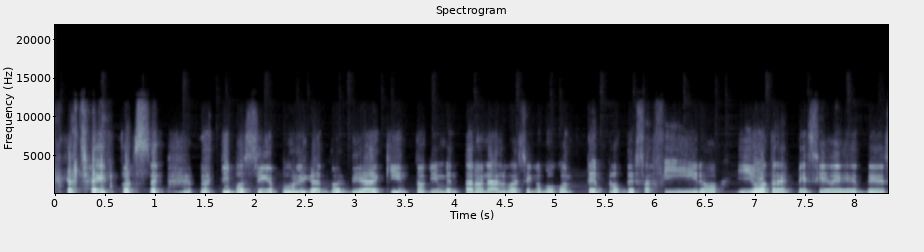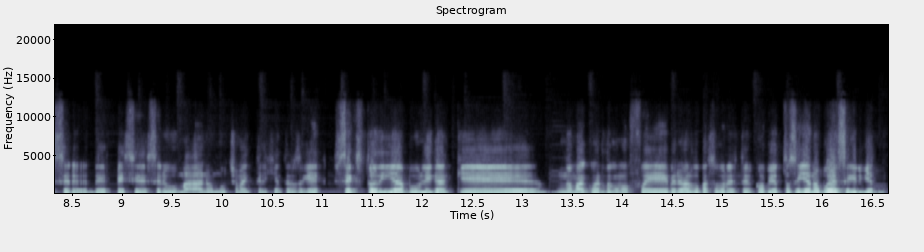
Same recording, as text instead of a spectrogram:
¿cachai? Entonces los tipos siguen publicando el día de quinto que inventaron algo así como con templos de zafiro y otra especie de, de, ser, de especie de ser humano mucho más inteligente, no sé qué. Sexto día publican que no me acuerdo cómo fue, pero algo pasó con el telescopio, entonces ya no pueden seguir viendo,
